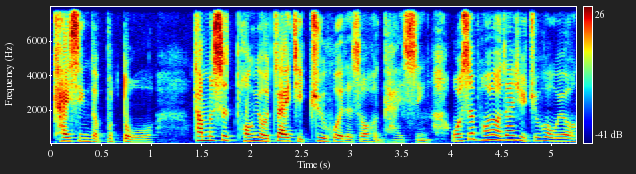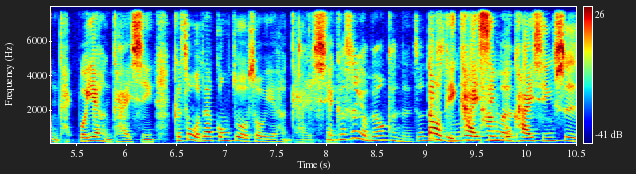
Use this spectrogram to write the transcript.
开心的不多，他们是朋友在一起聚会的时候很开心，我是朋友在一起聚会，我有很开，我也很开心，可是我在工作的时候也很开心。可是有没有可能真的到底开心不开心是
